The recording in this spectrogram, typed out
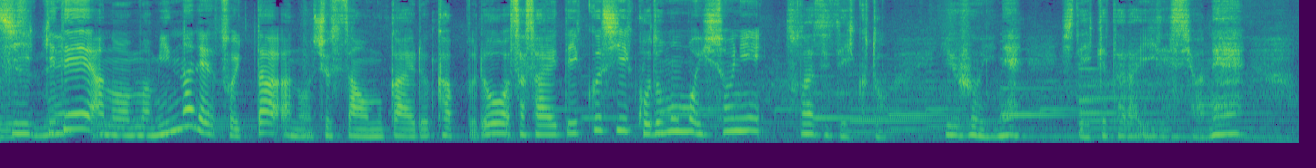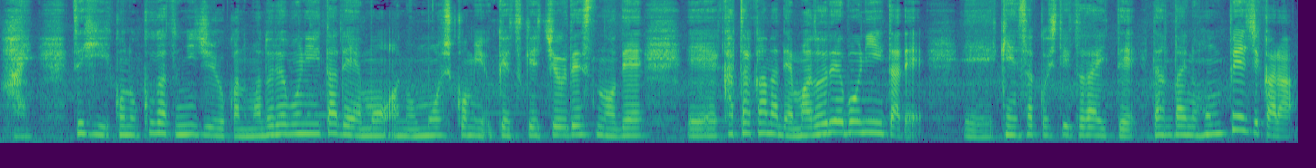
地域であの、まあ、みんなでそういったあの出産を迎えるカップルを支えていくし子どもも一緒に育てていくというふうにねしていけたらいいですよね。はい、ぜひこの9月24日のマドレボニータデーもあの申し込み受付中ですので、えー、カタカナでマドレボニータで、えー、検索していただいて団体のホームページから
